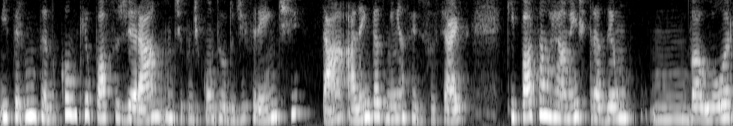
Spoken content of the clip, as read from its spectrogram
me perguntando como que eu posso gerar um tipo de conteúdo diferente, tá? Além das minhas redes sociais, que possam realmente trazer um, um valor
